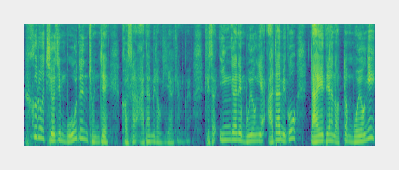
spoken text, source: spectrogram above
흙으로 지어진 모든 존재 그것을 아담이라고 이야기하는 거예요. 그래서 인간의 모형이 아담이고 나에 대한 어떤 모형이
